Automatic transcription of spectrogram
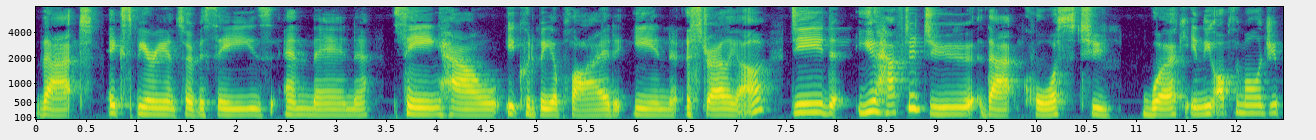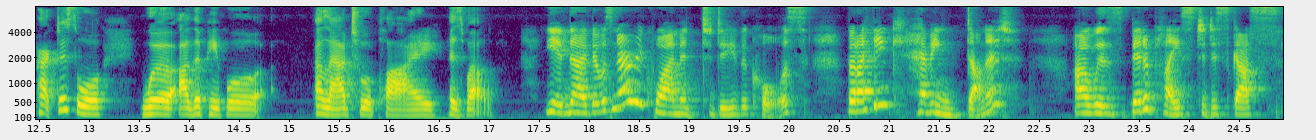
that experience overseas and then seeing how it could be applied in Australia. Did you have to do that course to work in the ophthalmology practice, or were other people allowed to apply as well? Yeah, no, there was no requirement to do the course, but I think having done it, I was better placed to discuss,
